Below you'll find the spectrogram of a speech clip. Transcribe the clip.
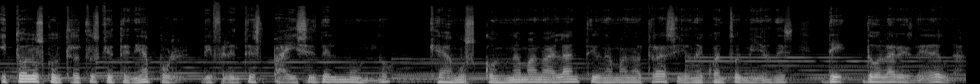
y todos los contratos que tenía por diferentes países del mundo, quedamos con una mano adelante y una mano atrás y yo no sé cuántos millones de dólares de deuda.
